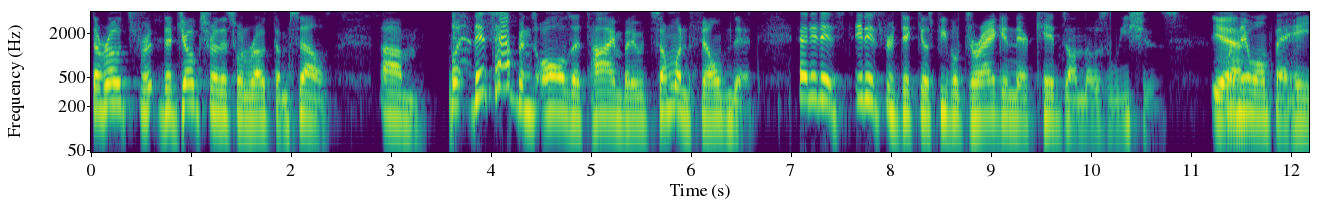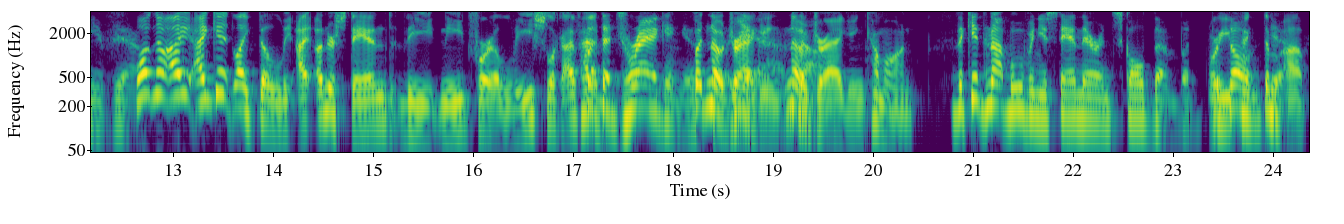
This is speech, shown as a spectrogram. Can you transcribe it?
The roads for the jokes for this one wrote themselves. Um, but this happens all the time. But it would, someone filmed it, and it is it is ridiculous. People dragging their kids on those leashes Yeah. when they won't behave. Yeah. Well, no, I, I get like the le- I understand the need for a leash. Look, I've had, but the dragging is. but no dragging, yeah, no, dragging. Come on, If the kid's not moving, you stand there and scold them, but Or but you don't, pick them yeah, up.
